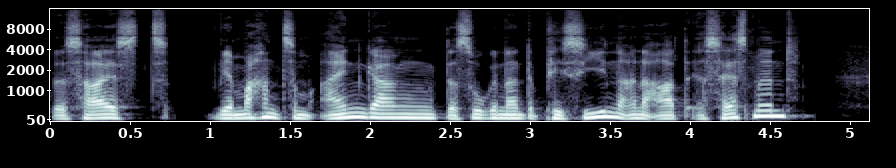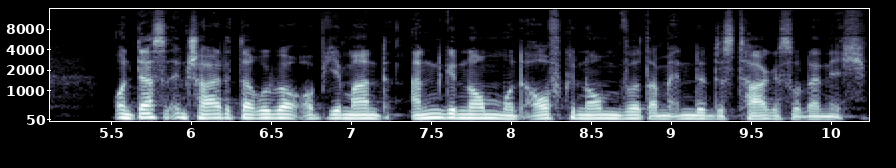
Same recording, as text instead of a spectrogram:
Das heißt, wir machen zum Eingang das sogenannte PC, eine Art Assessment. Und das entscheidet darüber, ob jemand angenommen und aufgenommen wird am Ende des Tages oder nicht.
